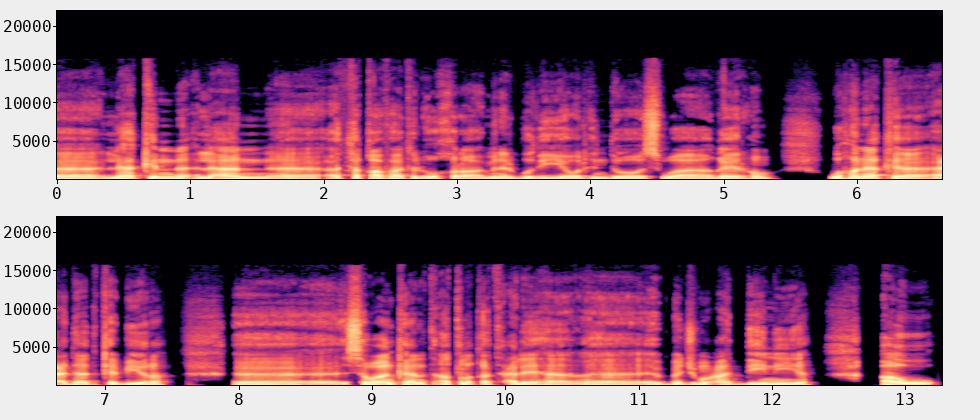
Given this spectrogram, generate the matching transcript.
آه، لكن الآن الثقافات الأخرى من البوذية والهندوس وغيرهم وهناك أعداد كبيرة سواء كانت أطلقت عليها مجموعات دينية أو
